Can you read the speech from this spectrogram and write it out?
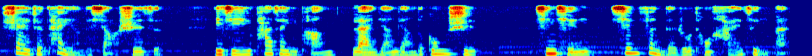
晒着太阳的小狮子，以及趴在一旁懒洋洋的公狮，心情兴奋得如同孩子一般。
